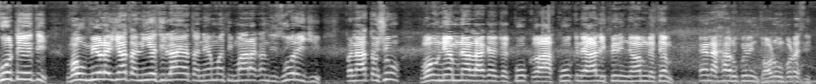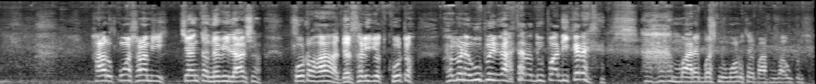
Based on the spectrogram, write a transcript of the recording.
ખોટી હતી. વહુ મેળે ગયા હતા નિયથી લાયા હતા, ને એમાંથી મારા કાંથી સોરી ગઈ. પણ આ તો શું? વહુ ને એમ ના લાગે કે કૂક આ કૂકને આલી ફેરીને આમને તેમ એને સારું કરીને દોડવું પડે છે. સારું પોસડામાં ચેન તો નવી લાવશે. ખોટો હા હજર સડી ગયો, ખોટો. હમણાં ઉપરી રાતા ઉપાદી કરે ને હા, મારે બસનું મોડું થાય, પાછું જવું પડશે.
